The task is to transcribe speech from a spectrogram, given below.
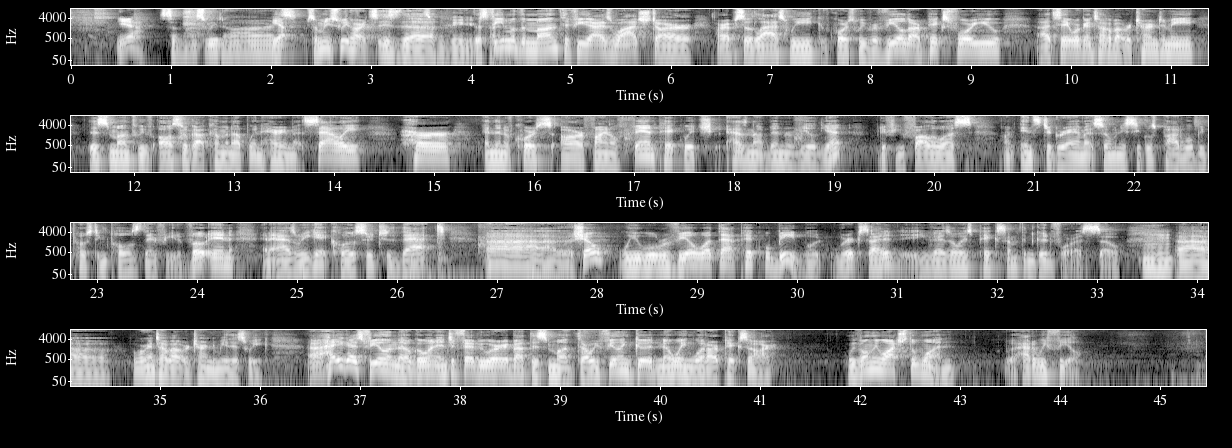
Yeah, So many sweethearts. Yep, so many sweethearts is the the excited. theme of the month. If you guys watched our our episode last week, of course we revealed our picks for you. Uh, today we're going to talk about Return to Me. This month we've also got coming up When Harry Met Sally, Her, and then of course our final fan pick, which has not been revealed yet. But if you follow us on Instagram at So Many Sequels Pod, we'll be posting polls there for you to vote in. And as we get closer to that uh, show, we will reveal what that pick will be. But we're excited. You guys always pick something good for us. So uh, we're going to talk about Return to Me this week. Uh, how you guys feeling though going into February about this month? Are we feeling good knowing what our picks are? We've only watched the one, but how do we feel?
